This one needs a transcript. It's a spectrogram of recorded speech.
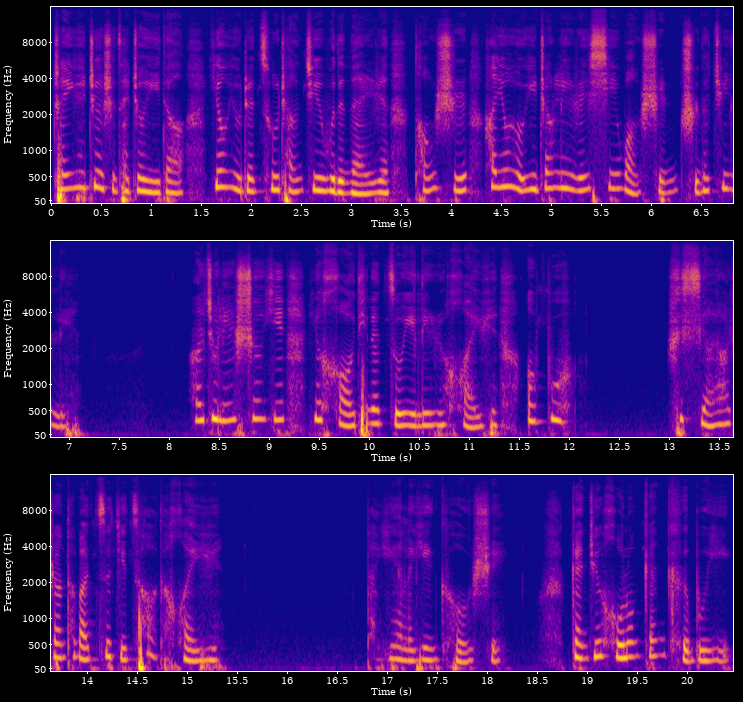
陈月这时才注意到，拥有着粗长巨物的男人，同时还拥有一张令人心往神驰的俊脸，而就连声音也好听的足以令人怀孕。哦，不是想要让他把自己操的怀孕。他咽了咽口水，感觉喉咙干渴不已，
